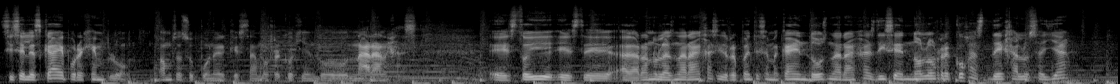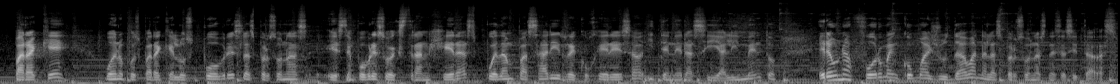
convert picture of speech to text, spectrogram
si se les cae, por ejemplo, vamos a suponer que estamos recogiendo naranjas. Estoy este, agarrando las naranjas y de repente se me caen dos naranjas. Dice, no los recojas, déjalos allá. ¿Para qué? Bueno, pues para que los pobres, las personas estén pobres o extranjeras, puedan pasar y recoger esa y tener así alimento. Era una forma en cómo ayudaban a las personas necesitadas.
